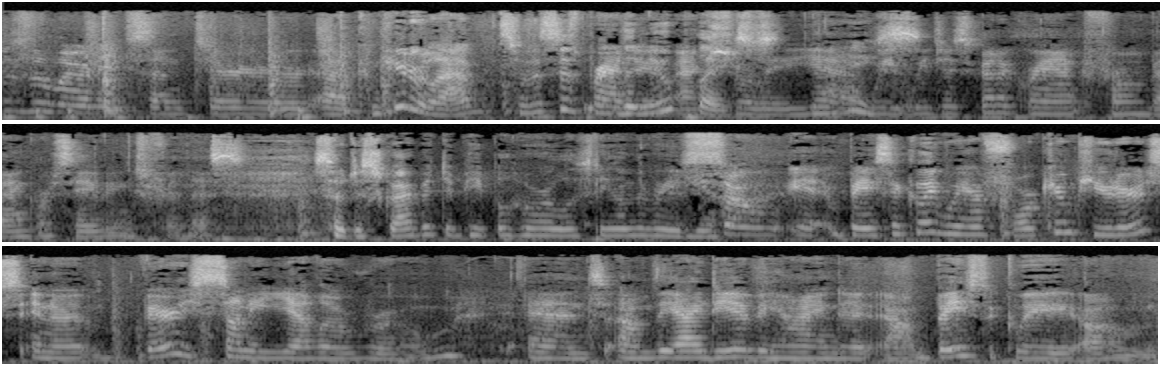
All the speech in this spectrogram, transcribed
Is the Learning Center uh, computer lab. So this is brand The new, place. actually. Yeah, Nice. we, we just got a grant from Bangor Savings for this. So describe it to people who are listening on the radio. So it, basically, we have four computers in a very sunny yellow room, and um, the idea behind it, um, basically, um,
